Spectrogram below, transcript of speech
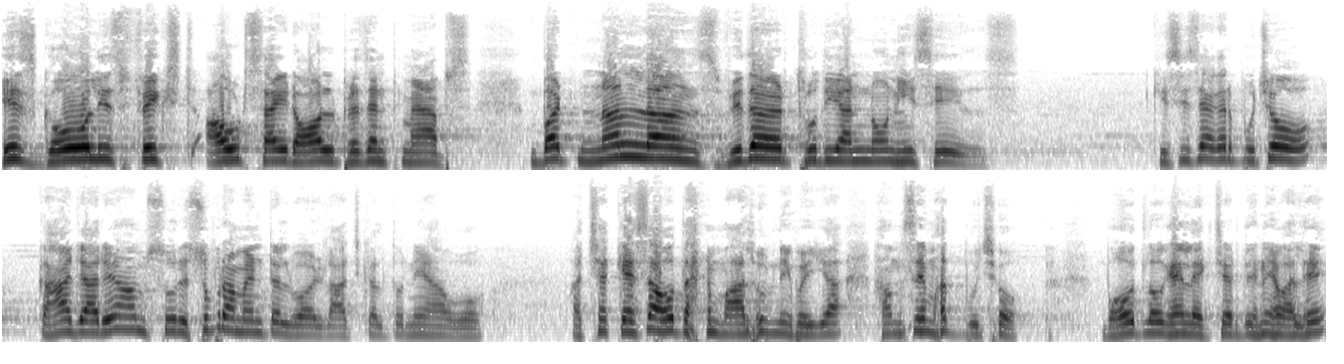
His goal is fixed outside all present maps but none learn whither through the unknown he sails किसी से अगर पूछो, कहा जा रहे हो? हम सूर्य सुपरामेंटल वर्ल्ड आजकल तो नया वो। अच्छा कैसा होता है? मालूम नहीं भैया, हमसे मत पूछो। बहुत लोग हैं लेक्चर देने वाले,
